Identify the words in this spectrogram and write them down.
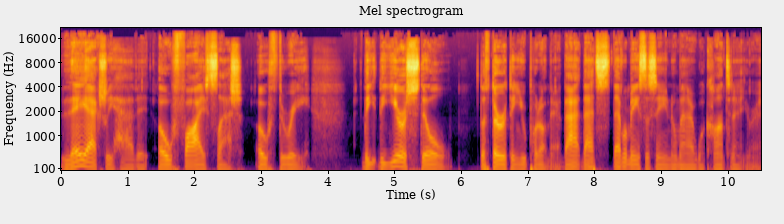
They actually have it 05 slash 03. The, the year is still the third thing you put on there. That that's that remains the same no matter what continent you're in.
